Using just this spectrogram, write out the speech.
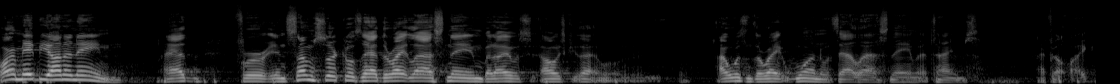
Or maybe on a name. I had, for, in some circles, I had the right last name, but I was always, I wasn't the right one with that last name at times, I felt like.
